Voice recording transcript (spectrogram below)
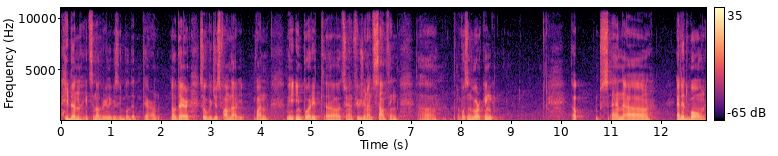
hidden. It's not really visible that they are not there. So we just found out when we imported uh, to Enfusion and something uh, wasn't working. Oops. And added bone.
